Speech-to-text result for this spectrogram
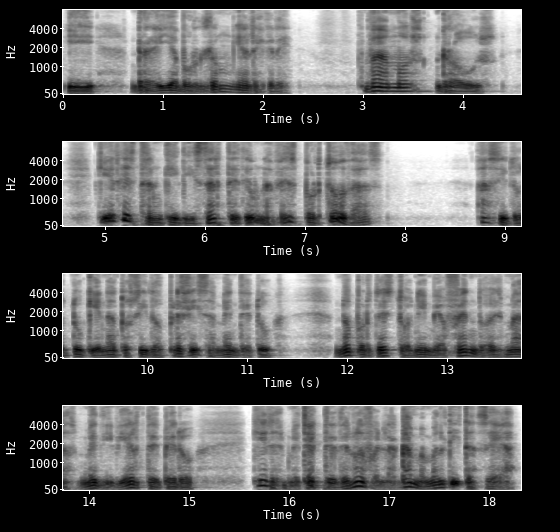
y reía burlón y alegre. «Vamos, Rose, ¿quieres tranquilizarte de una vez por todas?» «Has sido tú quien ha tosido, precisamente tú. No protesto ni me ofendo, es más, me divierte, pero... ¿Quieres meterte de nuevo en la cama, maldita sea?»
